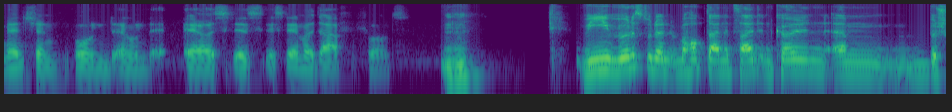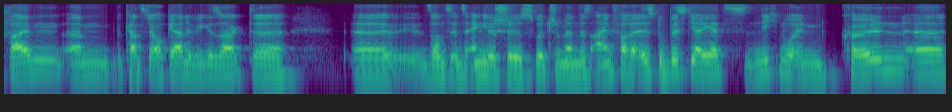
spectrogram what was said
Menschen und, und er ist, ist, ist immer da für uns. Mhm. Wie würdest du denn überhaupt deine Zeit in Köln ähm, beschreiben? Ähm, kannst ja auch gerne, wie gesagt, äh, äh, sonst ins Englische switchen, wenn das einfacher ist. Du bist ja jetzt nicht nur in Köln äh,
